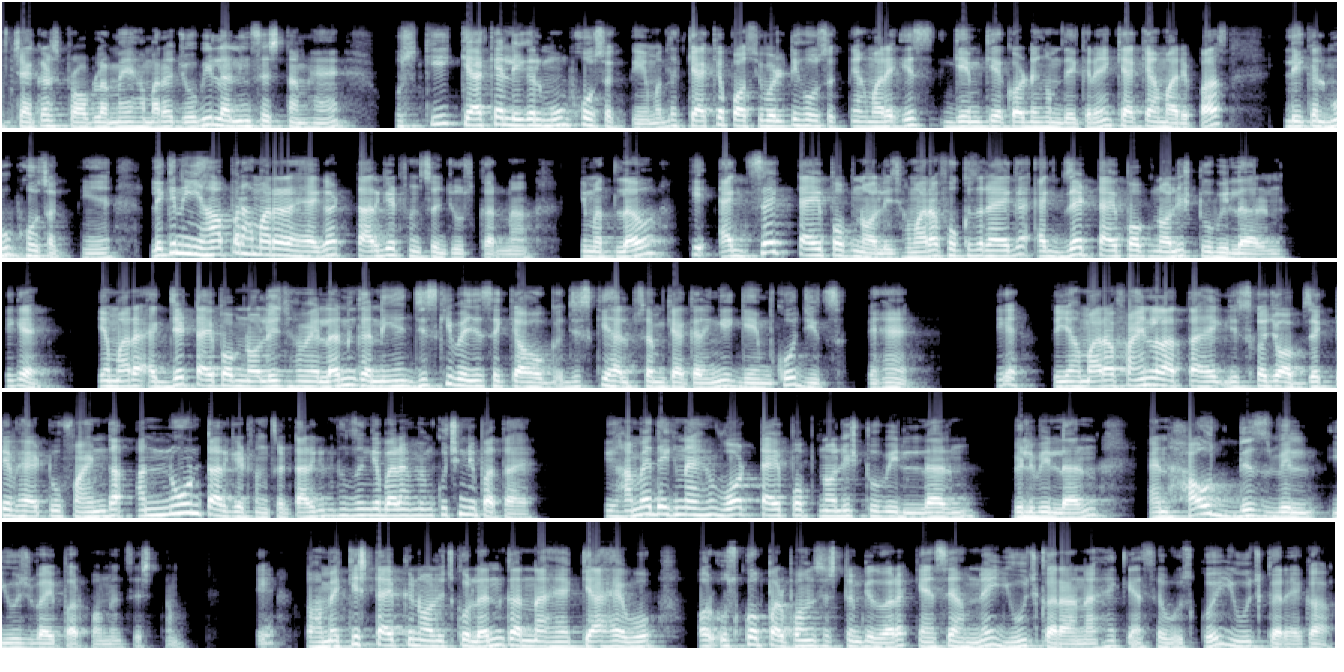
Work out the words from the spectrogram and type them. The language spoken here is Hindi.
चेकर्स प्रॉब्लम है, हमारा जो भी लर्निंग सिस्टम है, उसकी क्या-क्या लीगल मूव हो सकती है? मतलब क्या-क्या पॉसिबिलिटी हो सकती है हमारे इस गेम के अकॉर्डिंग हम देख रहे हैं, क्या-क्या हमारे पास लीगल मूव हो सकती हैं। लेकिन यहाँ पर हमारा रहेगा टारगेट फ़ंक्शन चूज़ करना, कि मतलब कि एग्ज़ैक्ट टाइप ऑफ़ नॉलेज हमारा फोकस रहेगा exact type of knowledge to be learn, ठीक है? कि हमारा एग्ज़ैक्ट टाइप ऑफ़ नॉलेज हमें लर्न करनी है, जिसकी वजह से क्या होगा जिसकी हेल्प से हम क्या करेंगे, गेम को जीत सकते हैं। ठीक है? तो ये हमारा फाइनल आता है इसका जो ऑब्जेक्टिव है to find the unknown target function target function के बारे में हमें कुछ नहीं पता है कि हमें देखना है what type of knowledge to be learn will be learn and how this will use by performance system ठीक है तो हमें किस टाइप के नॉलेज को लर्न करना है क्या है वो और उसको परफॉर्मेंस सिस्टम के द्वारा कैसे हमने यूज़ कराना है कैसे वो उसको यूज़ करेगा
